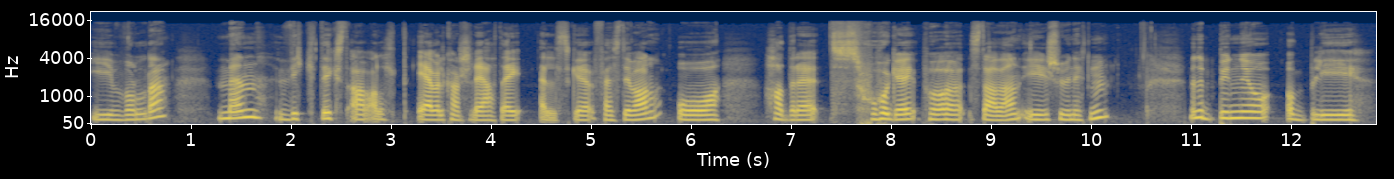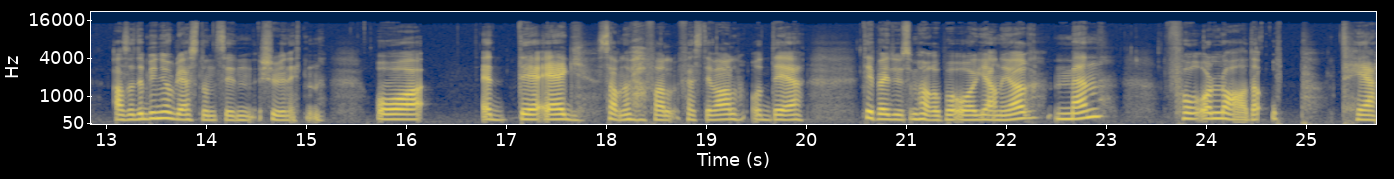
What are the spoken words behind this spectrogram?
i Volda. Men viktigst av alt er vel kanskje det at jeg elsker festival, og hadde det så gøy på Stavern i 2019. Men det begynner jo å bli Altså, det begynner jo å bli en stund siden 2019. Og det jeg savner i hvert fall festival, og det tipper jeg du som hører på òg gjerne gjør. Men for å lade opp til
